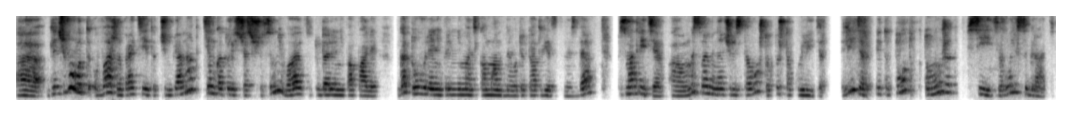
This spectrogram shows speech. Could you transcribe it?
А, для чего вот важно пройти этот чемпионат тем, которые сейчас еще сомневаются, туда ли они попали, готовы ли они принимать командную вот эту ответственность, да? Посмотрите, а, мы с вами начали с того, что кто же такой лидер. Лидер – это тот, кто может все эти роли сыграть.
